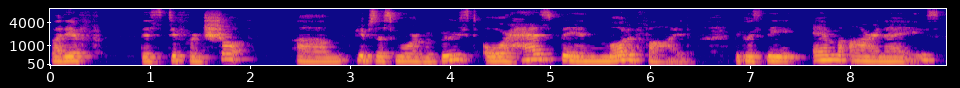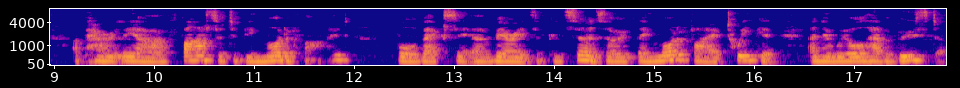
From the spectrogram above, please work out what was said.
But if this different shot um, gives us more of a boost or has been modified because the mRNAs apparently are faster to be modified for vaccine uh, variants of concern. So if they modify it, tweak it, and then we all have a booster,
